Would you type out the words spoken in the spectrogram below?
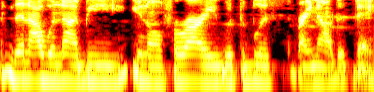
then I would not be, you know, Ferrari with the Bliss right now this day.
